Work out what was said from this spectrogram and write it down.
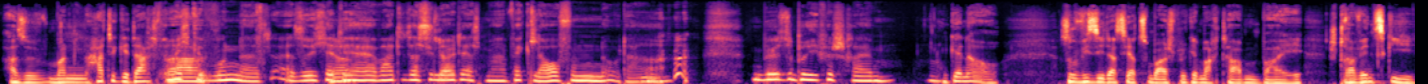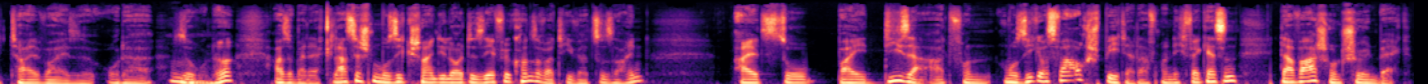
Also man hatte gedacht, ich habe ah, mich gewundert. Also ich hätte ja. erwartet, dass die Leute erstmal weglaufen oder mhm. böse Briefe schreiben. Genau. So wie sie das ja zum Beispiel gemacht haben bei Strawinski teilweise oder mhm. so, ne? Also bei der klassischen Musik scheinen die Leute sehr viel konservativer zu sein als so bei dieser Art von Musik. Aber es war auch später, darf man nicht vergessen. Da war schon Schönberg.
